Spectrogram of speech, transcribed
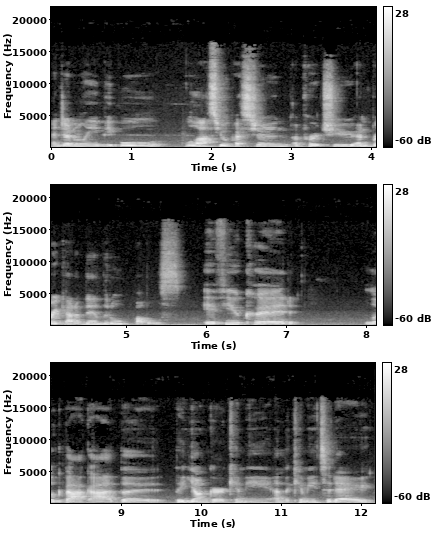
And generally, people will ask you a question, approach you, and break out of their little bubbles. If you could look back at the the younger Kimmy and the Kimmy today,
